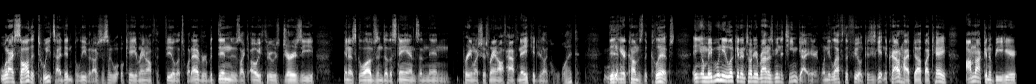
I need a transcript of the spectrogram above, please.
when I saw the tweets, I didn't believe it. I was just like, well, okay, he ran off the field, that's whatever. But then it was like, oh, he threw his jersey and his gloves into the stands and then pretty much just ran off half naked. You're like, what? Then yeah. here comes the clips. And, you know, maybe we need to look at Antonio Brown as being a team guy here when he left the field because he's getting the crowd hyped up like, hey, I'm not going to be here.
